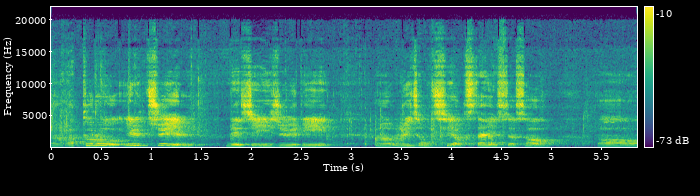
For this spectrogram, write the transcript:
어, 앞으로 일주일 내지 이주일이 어, 우리 정치 역사에 있어서 어,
